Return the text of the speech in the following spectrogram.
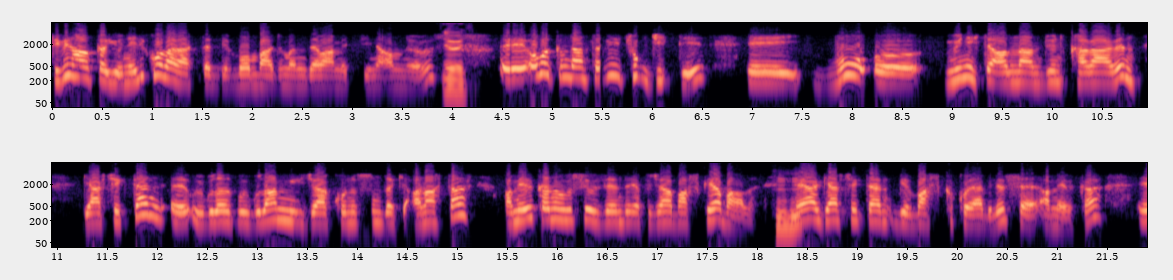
sivil halka yönelik olarak da bir bombardımanın devam ettiğini anlıyoruz. Evet. E, o bakımdan tabii çok ciddi. E, bu e, Münih'te alınan dün kararın gerçekten e, uygulanıp uygulanmayacağı konusundaki anahtar Amerika'nın Rusya üzerinde yapacağı baskıya bağlı. Hı hı. Eğer gerçekten bir baskı koyabilirse Amerika e,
